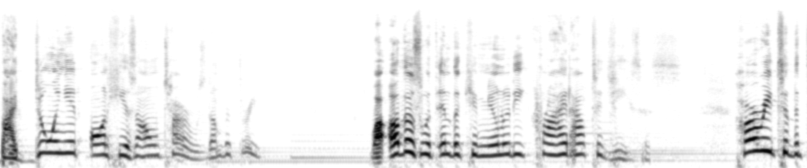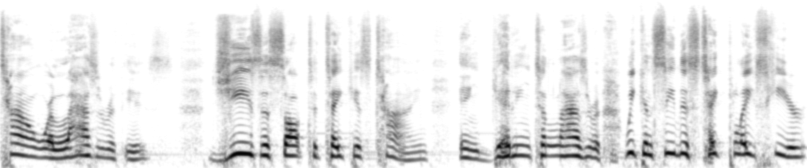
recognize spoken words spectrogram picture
by doing it on his own terms. Number three. While others within the community cried out to Jesus, hurry to the town where Lazarus is. Jesus sought to take his time in getting to Lazarus. We can see this take place here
